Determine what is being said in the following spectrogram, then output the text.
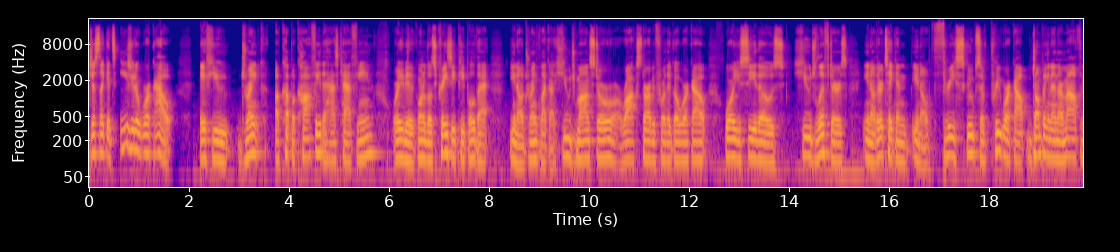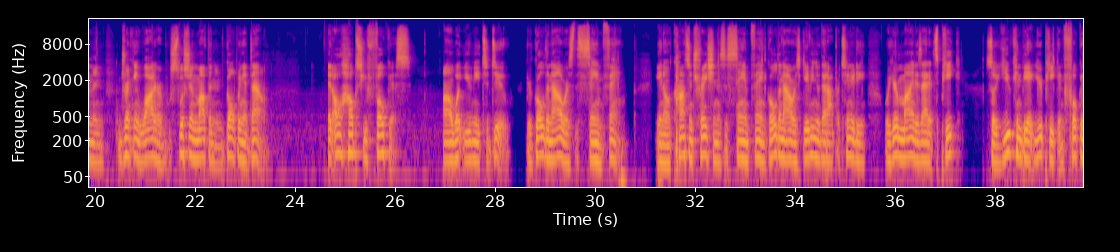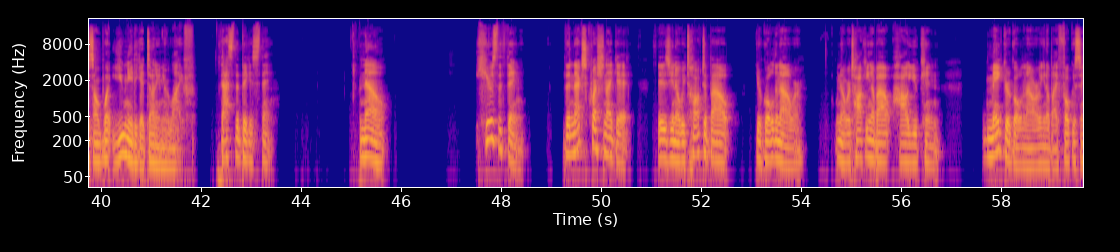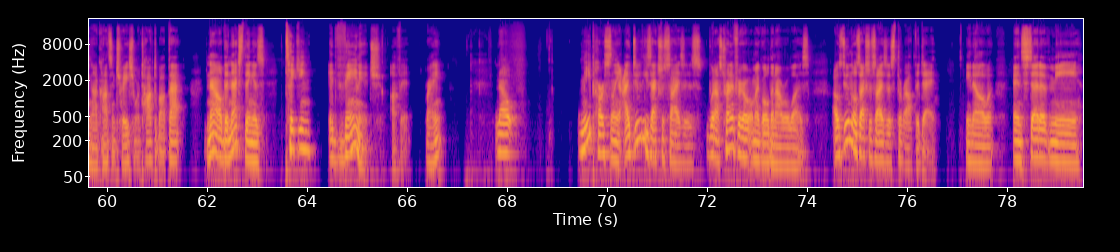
Just like it's easier to work out if you drink a cup of coffee that has caffeine, or you'd be like one of those crazy people that, you know, drink like a huge monster or a rock star before they go work out, or you see those huge lifters, you know, they're taking, you know, three scoops of pre workout, dumping it in their mouth, and then drinking water, swishing in the mouth, and then gulping it down. It all helps you focus on what you need to do. Your golden hour is the same thing. You know, concentration is the same thing. Golden hour is giving you that opportunity where your mind is at its peak so you can be at your peak and focus on what you need to get done in your life. That's the biggest thing. Now, here's the thing. The next question I get is, you know, we talked about your golden hour. You know, we're talking about how you can make your golden hour, you know, by focusing on concentration. We talked about that. Now, the next thing is taking advantage of it, right? Now, me personally, I do these exercises when I was trying to figure out what my golden hour was. I was doing those exercises throughout the day. You know, instead of me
